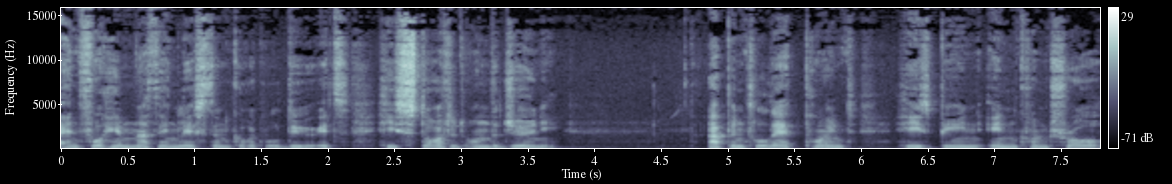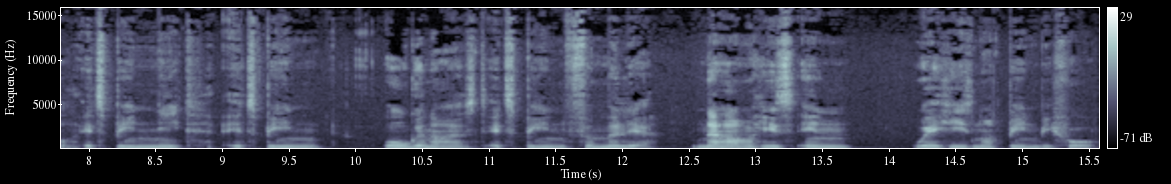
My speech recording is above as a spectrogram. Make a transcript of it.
And for him, nothing less than God will do. It's he started on the journey. Up until that point, he's been in control. It's been neat. It's been organized. It's been familiar. Now he's in where he's not been before.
